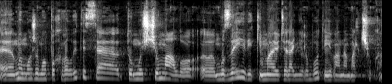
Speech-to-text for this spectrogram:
е, ми можемо похвалитися, тому що мало е, музеїв, які мають ранні роботи Івана Марчука.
